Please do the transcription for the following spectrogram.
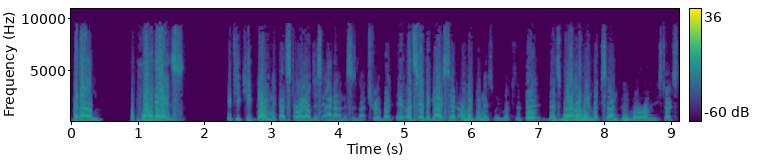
But um, the point is, if you keep going with that story, I'll just add on. This is not true, but it, let's say the guy said, "Oh my goodness," we looked at the this melanoma. He looks on Google and he starts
